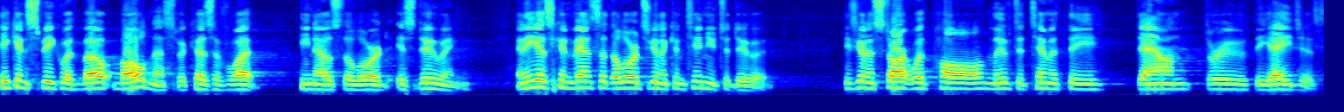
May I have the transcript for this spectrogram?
He can speak with boldness because of what he knows the Lord is doing. And he is convinced that the Lord's going to continue to do it. He's going to start with Paul, move to Timothy, down through the ages.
